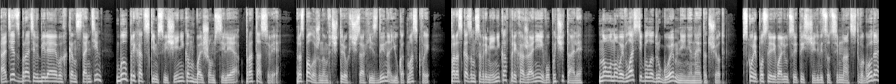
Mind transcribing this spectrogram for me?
Отец братьев Беляевых, Константин, был приходским священником в большом селе Протасове, расположенном в четырех часах езды на юг от Москвы. По рассказам современников, прихожане его почитали, но у новой власти было другое мнение на этот счет. Вскоре после революции 1917 года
